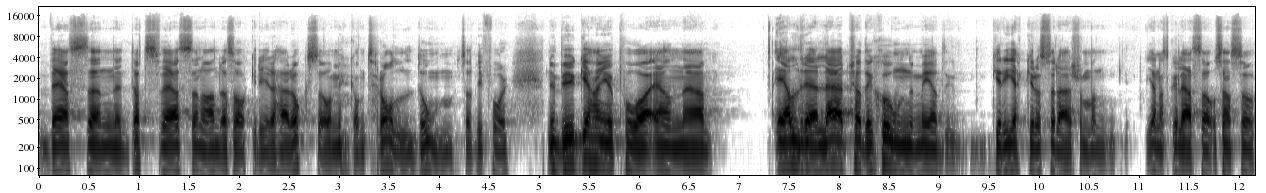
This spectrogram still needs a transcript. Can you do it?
väsen, dödsväsen och andra saker i det här också. Och mycket om trolldom. Så att vi får, nu bygger han ju på en eh, äldre lärd tradition med greker och sådär som man gärna skulle läsa. Och sen så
